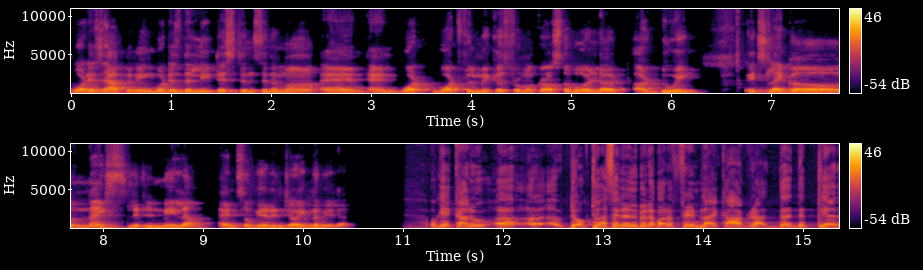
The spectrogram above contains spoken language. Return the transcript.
what is happening, what is the latest in cinema, and and what what filmmakers from across the world are are doing. It's like a nice little mela, and so we are enjoying the mela. Okay, Kanu, uh, uh, talk to us a little bit about a film like Agra. The, the clear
